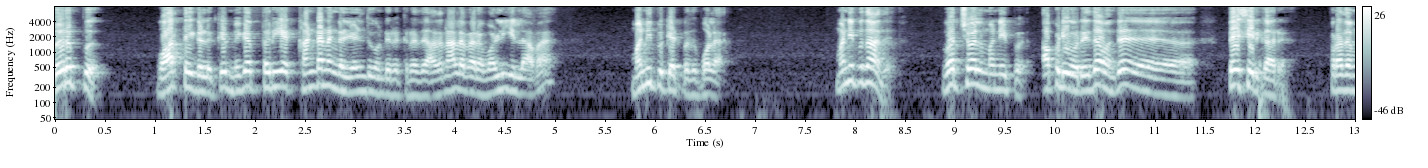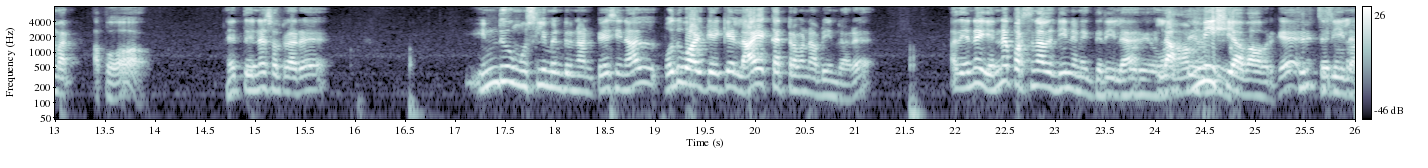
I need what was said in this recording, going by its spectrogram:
வெறுப்பு வார்த்தைகளுக்கு மிகப்பெரிய கண்டனங்கள் எழுந்து கொண்டிருக்கிறது. அதனால் வேற வழி இல்லாமல் மன்னிப்பு கேட்பது போல. மன்னிப்பு தான் அது. வர்ச்சுவல் மன்னிப்பு. அப்படி ஒரு இதை வந்து பேசியிருக்காரு பிரதமர். அப்போ நேற்று என்ன சொல்றாரு? இந்து முஸ்லீம் என்று நான் பேசினால் பொது வாழ்க்கைக்கே லாயக்கற்றவன் அப்படின்றாரு. அது என்ன என்ன பர்சனாலிட்டின்னு எனக்கு தெரியல. இல்ல அம்னீஷியாவா அவருக்கு தெரியல.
